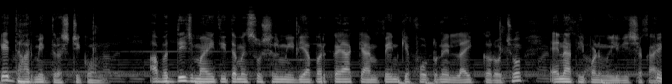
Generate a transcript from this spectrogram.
કે ધાર્મિક દ્રષ્ટિકોણ. આ બધી જ માહિતી તમે સોશિયલ મીડિયા પર કયા કેમ્પેન કે ફોટોને લાઇક કરો છો એનાથી પણ મેળવી શકાય.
